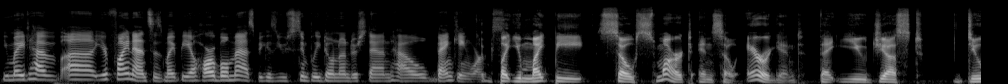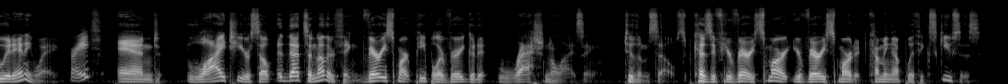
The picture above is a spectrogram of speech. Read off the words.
You might have uh, your finances might be a horrible mess because you simply don't understand how banking works. But you might be so smart and so arrogant that you just do it anyway right? and lie to yourself. That's another thing. Very smart people are very good at rationalizing to themselves because if you're very smart, you're very smart at coming up with excuses.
